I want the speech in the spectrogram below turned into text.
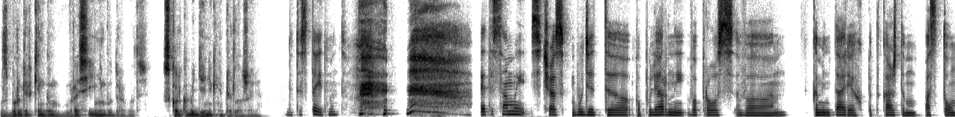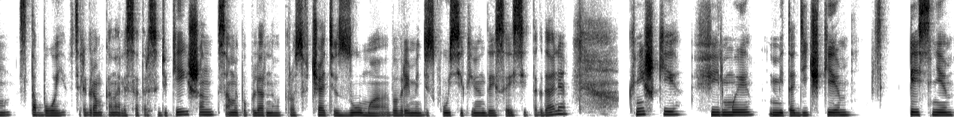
С Бургер Кингом в России не буду работать. Сколько бы денег не предложили. Это стейтмент. Это самый сейчас будет э, популярный вопрос в комментариях под каждым постом с тобой в телеграм-канале Setters Education. Самый популярный вопрос в чате Zoom во время дискуссий, Q&A сессий и так далее. Книжки, фильмы, методички, песни.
